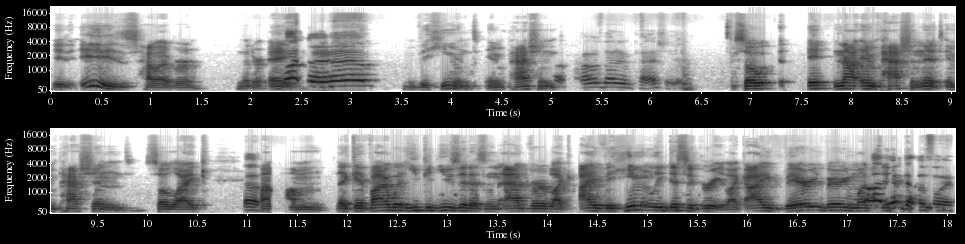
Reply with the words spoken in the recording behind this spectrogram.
it is however letter a What the hell? vehement impassioned How is that impassionate? So it not impassionate impassioned so like Oh. um like if i would you could use it as an adverb like i vehemently disagree like i very very much Oh, I've heard that before.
